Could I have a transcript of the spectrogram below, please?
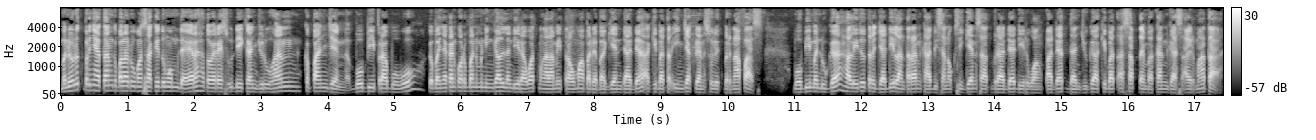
Menurut pernyataan Kepala Rumah Sakit Umum Daerah atau RSUD Kanjuruhan, Kepanjen, Bobi Prabowo, kebanyakan korban meninggal dan dirawat mengalami trauma pada bagian dada akibat terinjak dan sulit bernafas. Bobi menduga hal itu terjadi lantaran kehabisan oksigen saat berada di ruang padat dan juga akibat asap tembakan gas air mata.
